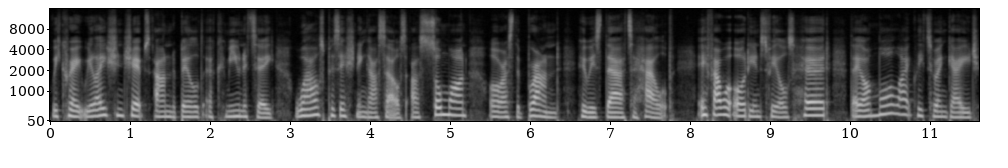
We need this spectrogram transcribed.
we create relationships and build a community community whilst positioning ourselves as someone or as the brand who is there to help. If our audience feels heard, they are more likely to engage,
